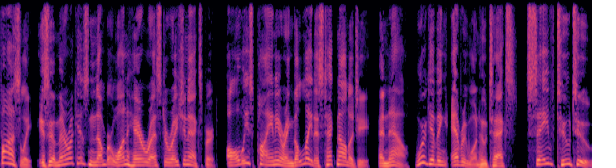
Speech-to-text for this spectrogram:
Bosley is America's number one hair restoration expert, always pioneering the latest technology. And now we're giving everyone who texts SAVE22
